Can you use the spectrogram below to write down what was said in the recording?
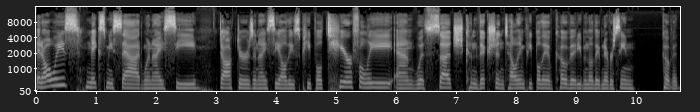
it always makes me sad when I see doctors and I see all these people tearfully and with such conviction telling people they have COVID even though they've never seen COVID.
